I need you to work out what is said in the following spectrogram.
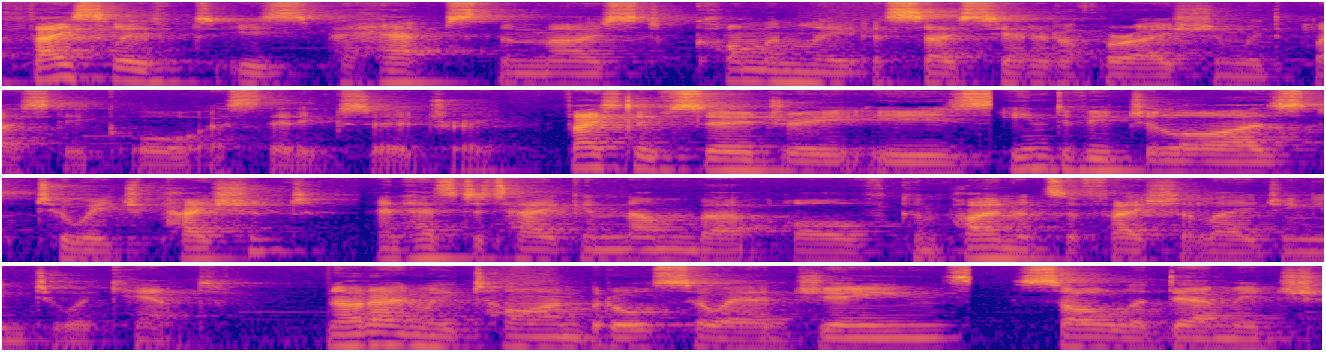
facelift is perhaps the most commonly associated operation with plastic or aesthetic surgery. Facelift surgery is individualised to each patient and has to take a number of components of facial ageing into account. Not only time but also our genes, solar damage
